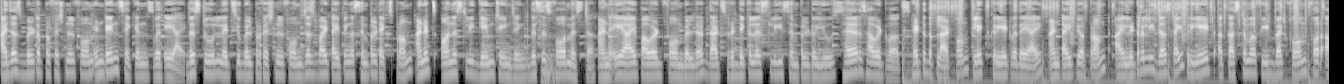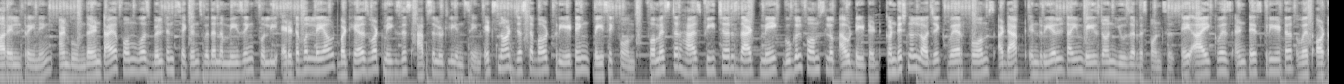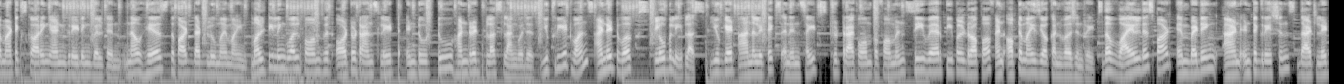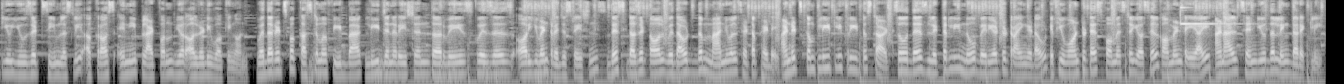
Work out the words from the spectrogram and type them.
I just built a professional form in 10 seconds with AI. This tool lets you build professional forms just by typing a simple text prompt and it's honestly game changing. This is Formester, an AI powered form builder that's ridiculously simple to use. Here's how it works. Head to the platform, click create with AI and type your prompt. I literally just type create a customer feedback form for RL training and boom, the entire form was built in seconds with an amazing fully editable layout. But here's what makes this absolutely insane. It's not just about creating basic forms. Formester has features that make Google Forms look outdated, conditional logic where forms adapt in real time based on user responses, AI quiz and test creator with automatic scoring and grading built in. Now here's the part that blew my mind. Multilingual forms with auto translate into 200 plus languages. You create once and it works globally. Plus, you get analytics and insights to track form performance, see where people drop off and optimize your conversion rates. The wildest part, embedding and integrations that let let you use it seamlessly across any platform you're already working on. Whether it's for customer feedback, lead generation, surveys, quizzes, or event registrations, this does it all without the manual setup headache. And it's completely free to start. So there's literally no barrier to trying it out. If you want to test Formester yourself, comment AI and I'll send you the link directly.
